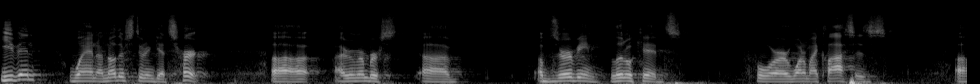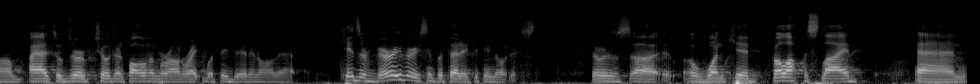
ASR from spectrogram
even when another student gets hurt. Uh, I remember uh, observing little kids for one of my classes. Um, I had to observe children, follow them around, write what they did, and all that. Kids are very, very sympathetic, if you noticed. There was uh, a one kid fell off the slide, and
